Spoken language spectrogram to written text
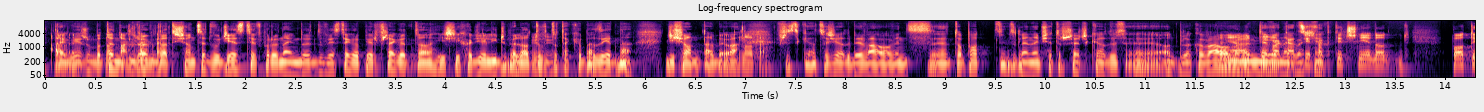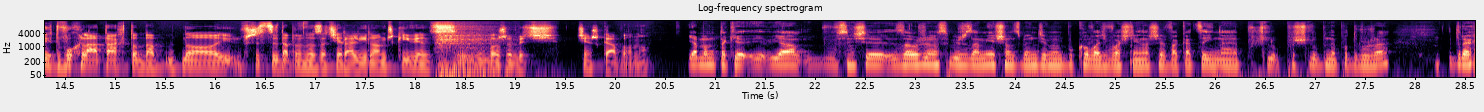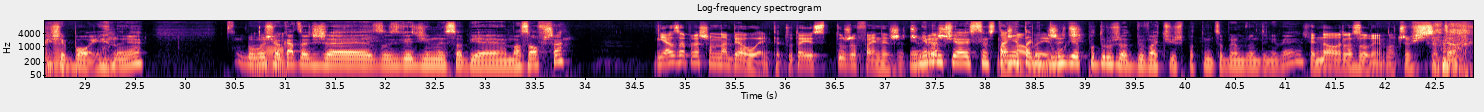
Tak, Ale- wiesz, bo no ten tak, rok tak, tak. 2020 w porównaniu do 2021, to jeśli chodzi o liczbę lotów, to tak chyba z jedna dziesiąta była. Mhm. No tak. Wszystkiego, co się odbywało, więc to pod tym względem się troszeczkę od, odblokowało. No nie, No, ale te wakacje właśnie... faktycznie, no, po tych dwóch latach to na, no, wszyscy na pewno zacierali rączki, więc y, może być ciężkawo, no. Ja mam takie, ja w sensie założyłem sobie, że za miesiąc będziemy bukować właśnie nasze wakacyjne, poślu- poślubne podróże. I trochę się boję, no nie? Bo może się No. okazać, że zwiedzimy sobie Mazowsze. Ja zapraszam na Białołękę, tutaj jest dużo fajnych rzeczy, Ja nie wiesz? wiem, czy ja jestem w stanie Można tak obejrzeć. długie podróże odbywać już po tym, co byłem w Londynie, wiesz? No, rozumiem, oczywiście to.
